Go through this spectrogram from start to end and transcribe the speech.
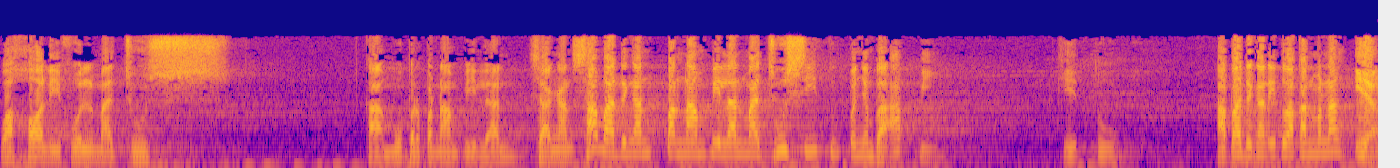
wa khaliful majus. Kamu berpenampilan jangan sama dengan penampilan majusi itu penyembah api. Gitu. Apa dengan itu akan menang? Iya.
